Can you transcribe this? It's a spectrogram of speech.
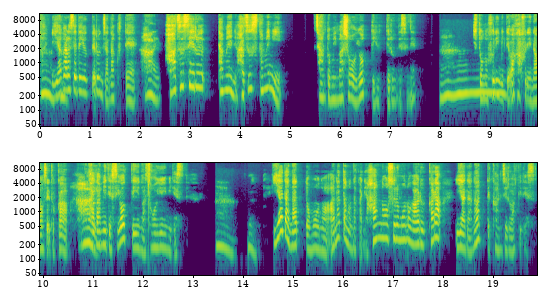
うん嫌がらせで言ってるんじゃなくて、はい。外せるために、外すために、ちゃんと見ましょうよって言ってるんですね。うん人の振り見て我が振り直せとか、はい。鏡ですよっていうのはそういう意味です。うん嫌だなって思うのはあなたの中に反応するものがあるから嫌だなって感じるわけです。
